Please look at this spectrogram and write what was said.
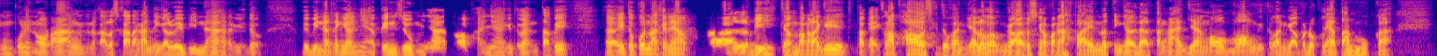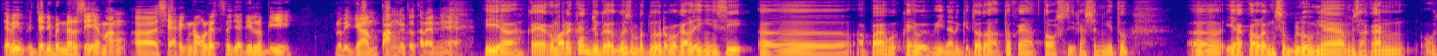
ngumpulin orang gitu. Kalau sekarang kan tinggal webinar gitu. Webinar tinggal nyiapin zoom-nya atau apanya gitu kan. Tapi eh, itu pun akhirnya eh, lebih gampang lagi pakai clubhouse gitu kan. Kayak lo nggak harus ngapa-ngapain, lo tinggal datang aja ngomong gitu kan, nggak perlu kelihatan muka tapi jadi bener sih emang eh, sharing knowledge tuh jadi lebih lebih gampang gitu trennya ya. Iya, kayak kemarin kan juga gue sempat beberapa kali ngisi eh apa kayak webinar gitu atau, atau kayak talk discussion gitu. Eh ya kalau yang sebelumnya misalkan oh,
